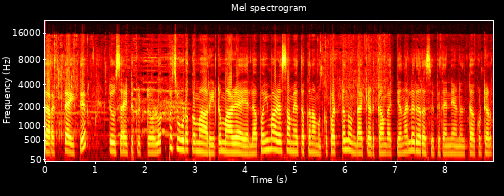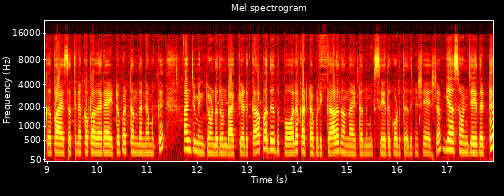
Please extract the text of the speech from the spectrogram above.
കറക്റ്റായിട്ട് ലൂസായിട്ട് കിട്ടുള്ളൂ ഇപ്പോൾ ചൂടൊക്കെ മാറിയിട്ട് മഴയായല്ലോ. അപ്പോൾ ഈ മഴ സമയത്തൊക്കെ നമുക്ക് പെട്ടെന്ന് ഉണ്ടാക്കിയെടുക്കാൻ പറ്റിയ നല്ലൊരു റെസിപ്പി തന്നെയാണ് കേട്ടോ കുട്ടികൾക്ക് പായസത്തിനൊക്കെ പകരമായിട്ട് പെട്ടെന്ന് തന്നെ നമുക്ക് അഞ്ച് മിനിറ്റ് കൊണ്ട് ഇത് ഉണ്ടാക്കിയെടുക്കാം അപ്പോൾ അത് ഇതുപോലെ കട്ട പിടിക്കാതെ നന്നായിട്ടൊന്ന് മിക്സ് ചെയ്ത് കൊടുത്തതിന് ശേഷം ഗ്യാസ് ഓൺ ചെയ്തിട്ട്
